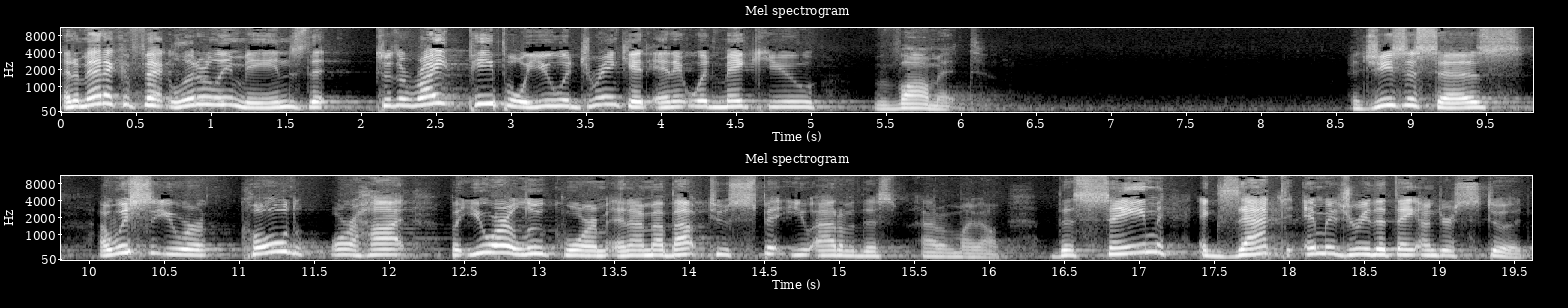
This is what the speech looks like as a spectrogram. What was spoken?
An emetic effect literally means that to the right people, you would drink it and it would make you vomit. And Jesus says, I wish that you were cold or hot, but you are lukewarm, and I'm about to spit you out of this out of my mouth. The same exact imagery that they understood.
